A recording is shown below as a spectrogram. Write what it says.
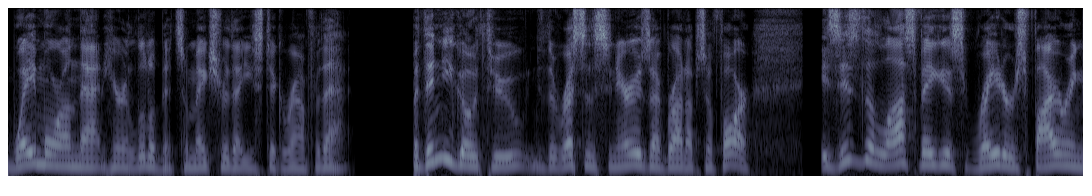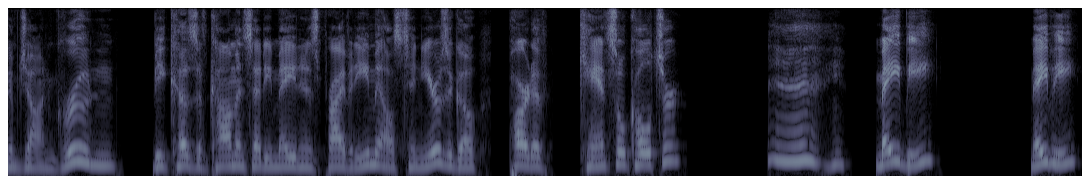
Way more on that here in a little bit. So make sure that you stick around for that. But then you go through the rest of the scenarios I brought up so far. Is is the Las Vegas Raiders firing of Jon Gruden because of comments that he made in his private emails 10 years ago part of cancel culture? Eh, maybe. Maybe.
